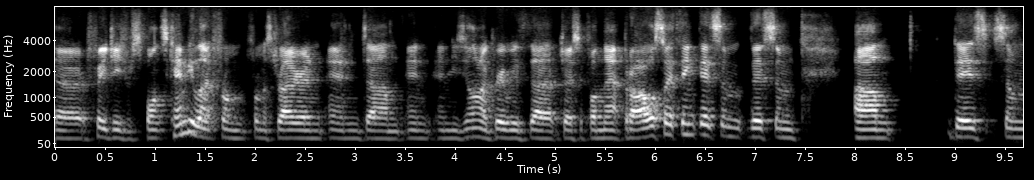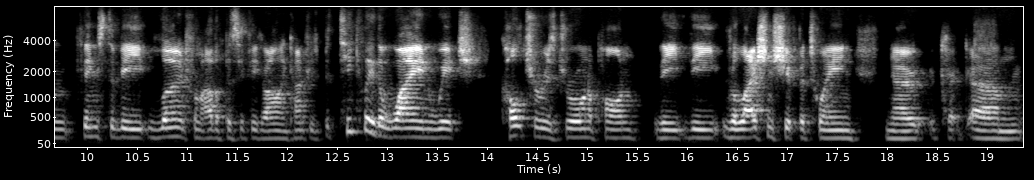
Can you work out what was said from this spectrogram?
uh, Fiji's response can be learnt from from Australia and and um, and, and New Zealand. I agree with uh, Joseph on that, but I also think there's some there's some um, there's some things to be learned from other Pacific Island countries, particularly the way in which culture is drawn upon the the relationship between you know um,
